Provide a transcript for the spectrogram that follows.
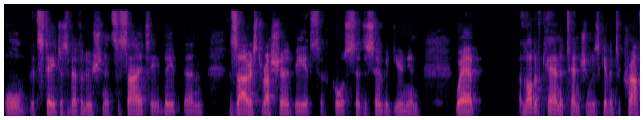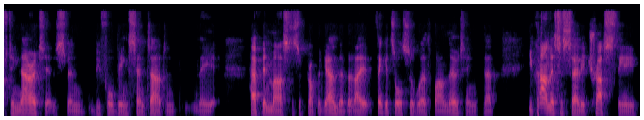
all its stages of evolution in society, be it um, Tsarist Russia, be it, of course, uh, the Soviet Union, where a lot of care and attention was given to crafting narratives and before being sent out, and they have been masters of propaganda. But I think it's also worthwhile noting that you can't necessarily trust the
